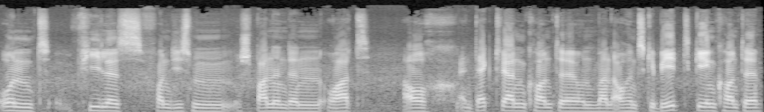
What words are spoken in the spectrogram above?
und vieles von diesem spannenden Ort auch entdeckt werden konnte und man auch ins Gebet gehen konnte,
